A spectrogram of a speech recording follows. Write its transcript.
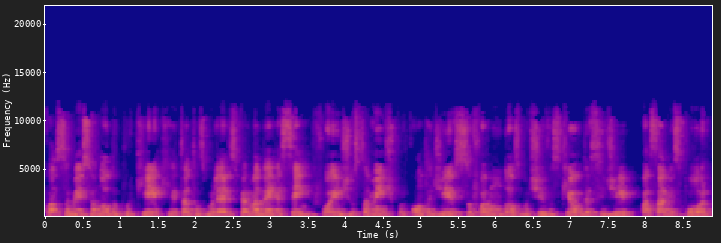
quando você mencionou do porquê que tantas mulheres permanecem, foi justamente por conta disso, foi um dos motivos que eu decidi passar a me expor,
